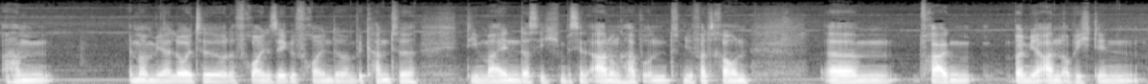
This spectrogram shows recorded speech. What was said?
haben immer mehr Leute oder Freunde, Segelfreunde und Bekannte, die meinen, dass ich ein bisschen Ahnung habe und mir vertrauen, ähm, fragen bei mir an, ob ich denen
